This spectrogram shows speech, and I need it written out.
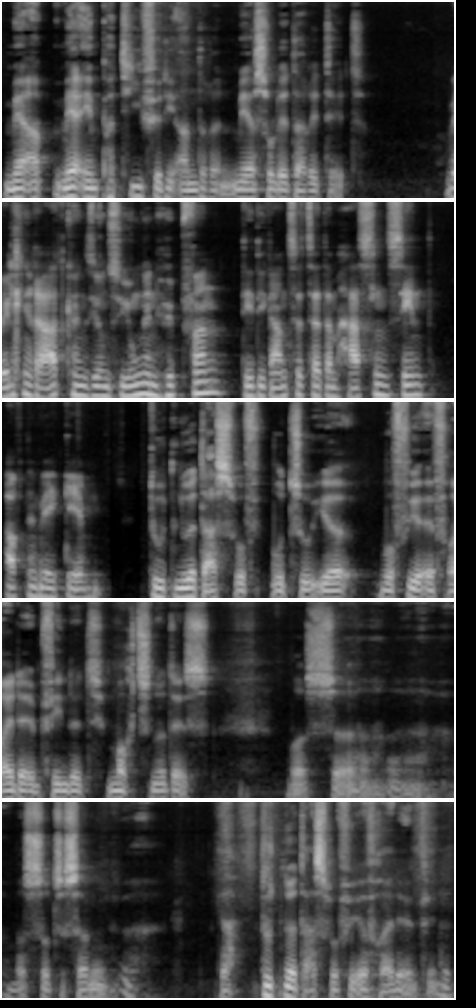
Mehr, mehr Empathie für die anderen, mehr Solidarität. Welchen Rat können Sie uns jungen Hüpfern, die die ganze Zeit am Hasseln sind, auf den Weg geben? Tut nur das, wo, wozu ihr, wofür ihr Freude empfindet, macht's nur das, was, äh, was sozusagen, äh, ja, tut nur das, wofür ihr Freude empfindet.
